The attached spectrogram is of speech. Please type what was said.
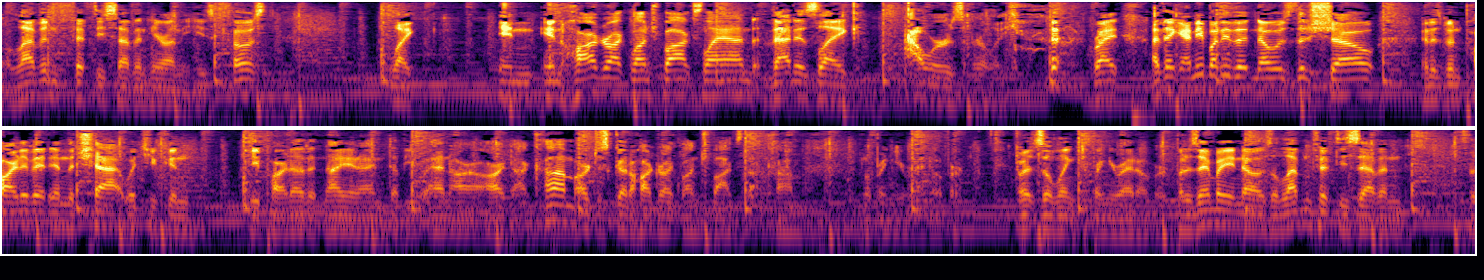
11:57 here on the East Coast. Like in in Hard Rock Lunchbox land, that is like hours early, right? I think anybody that knows this show and has been part of it in the chat, which you can be part of at 99WNRR.com or just go to hardrocklunchbox.com. It'll bring you right over. Or there's a link to bring you right over. But as anybody knows, 1157 for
